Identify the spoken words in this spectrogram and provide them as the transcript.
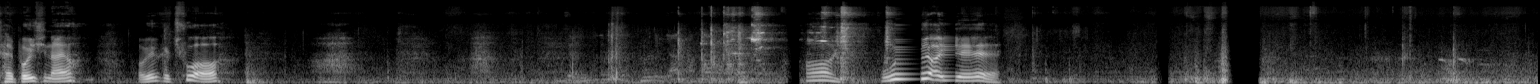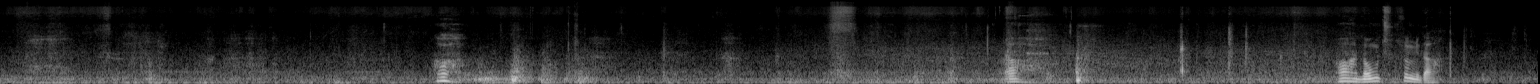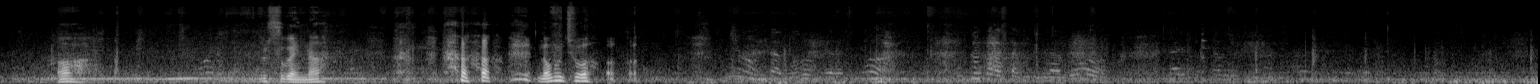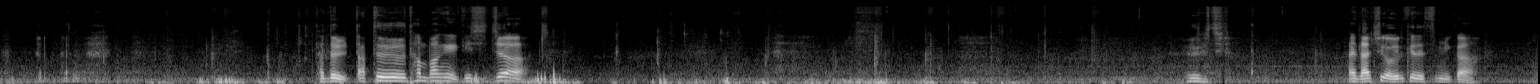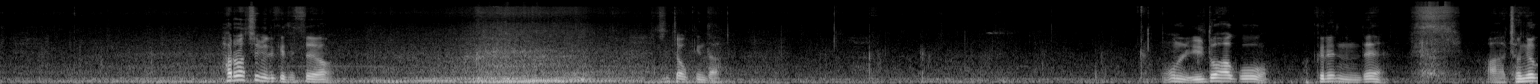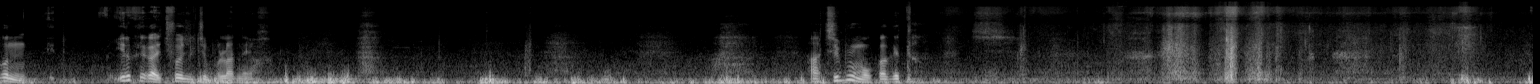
잘 보이시나요? 어, 왜 이렇게 추워? 아, 뭐야 이게? 아. 아. 아, 너무 춥습니다. 아. 이럴 수가 있나? 너무 추워. 다들 따뜻한 방에 계시죠? 아니 날씨가 왜 이렇게 됐습니까? 하루아침에 이렇게 됐어요 진짜 웃긴다 오늘 일도 하고 그랬는데 아 저녁은 이렇게까지 추워질 줄 몰랐네요. 아 집을 못 가겠다.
